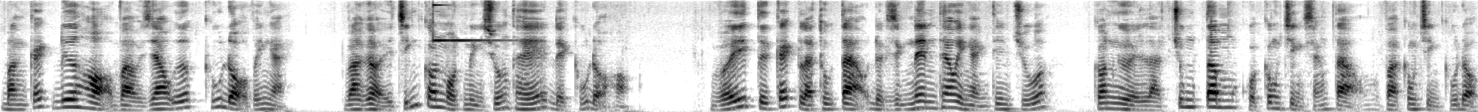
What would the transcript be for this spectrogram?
bằng cách đưa họ vào giao ước cứu độ với Ngài và gửi chính con một mình xuống thế để cứu độ họ. Với tư cách là thụ tạo được dựng nên theo hình ảnh Thiên Chúa, con người là trung tâm của công trình sáng tạo và công trình cứu độ.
